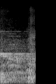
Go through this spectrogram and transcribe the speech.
Come on.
